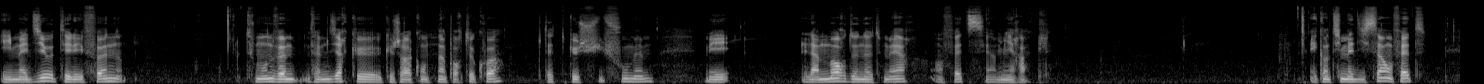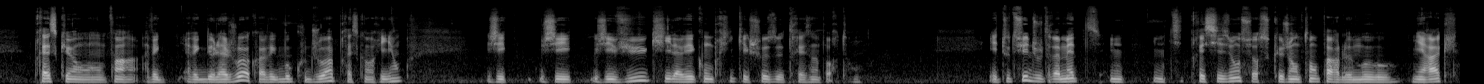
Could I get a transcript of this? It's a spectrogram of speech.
Et il m'a dit au téléphone, tout le monde va, me dire que, je raconte n'importe quoi, peut-être que je suis fou même, mais la mort de notre mère, en fait, c'est un miracle. Et quand il m'a dit ça, en fait, presque en, enfin, avec, avec de la joie, quoi, avec beaucoup de joie, presque en riant, j'ai vu qu'il avait compris quelque chose de très important. Et tout de suite, je voudrais mettre une, petite précision sur ce que j'entends par le mot miracle,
